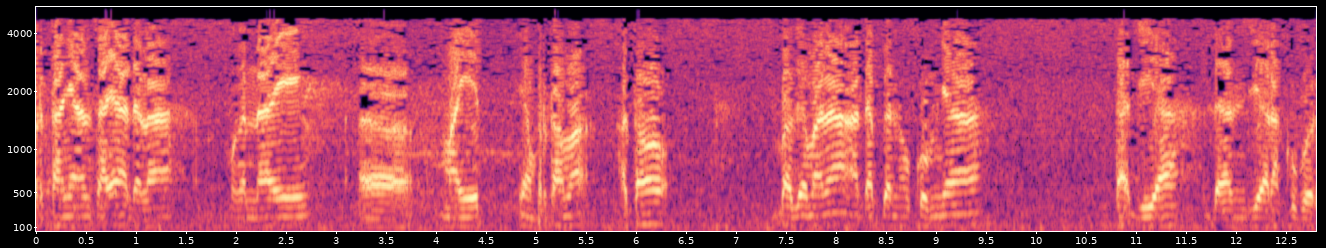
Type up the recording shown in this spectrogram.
Pertanyaan saya adalah mengenai uh, mayit yang pertama atau bagaimana adab dan hukumnya takjiah dan ziarah kubur.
